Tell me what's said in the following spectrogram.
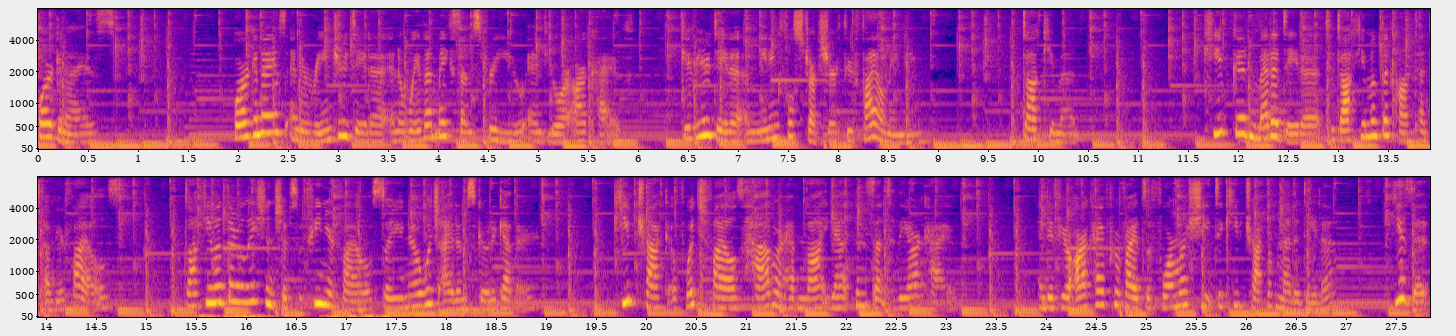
Organize. Organize and arrange your data in a way that makes sense for you and your archive. Give your data a meaningful structure through file naming. Document. Keep good metadata to document the content of your files. Document the relationships between your files so you know which items go together. Keep track of which files have or have not yet been sent to the archive. And if your archive provides a form or sheet to keep track of metadata, use it.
